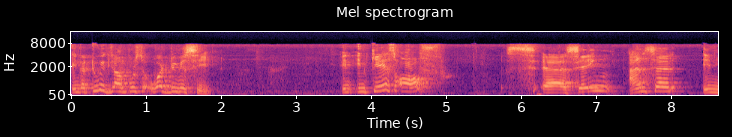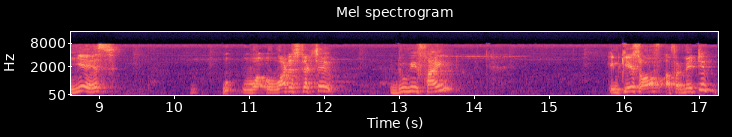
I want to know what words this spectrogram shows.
in the two examples what do we see? In in case of uh, saying answer in yes what structure do we find in case of affirmative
